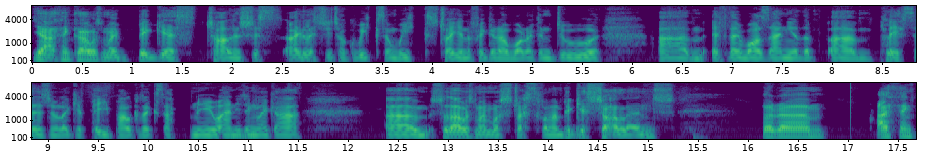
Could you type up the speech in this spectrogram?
yeah, I think that was my biggest challenge. Just I literally took weeks and weeks trying to figure out what I can do. Um, if there was any other um places, you know, like if PayPal could accept me or anything like that. Um, so that was my most stressful and biggest challenge. But um, I think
